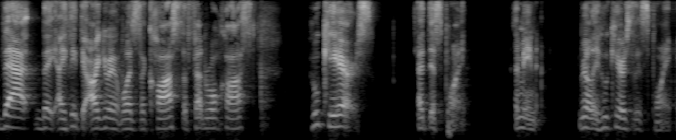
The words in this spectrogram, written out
that they i think the argument was the cost the federal cost who cares at this point? I mean really who cares at this point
